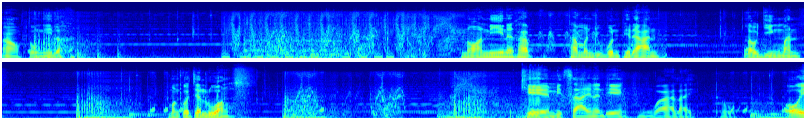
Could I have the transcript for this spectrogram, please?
อ้าวตรงนี้เหรอนอนนี้นะครับ ถ้ามันอยู่บนเพดาน เรายิงมัน มันก็จะล่วง โอเค มิดไซด์นั่นเองนึกว่าอะไรโถโอ้ย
